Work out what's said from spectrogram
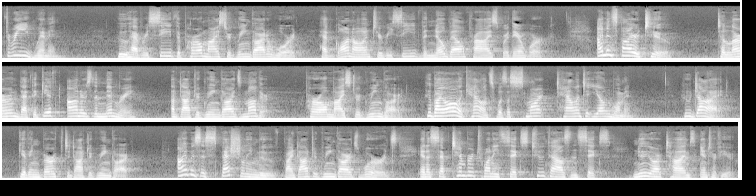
Three women who have received the Pearl Meister Greengard Award have gone on to receive the Nobel Prize for their work. I'm inspired, too, to learn that the gift honors the memory of Dr. Greengard's mother, Pearl Meister Greengard, who by all accounts was a smart, talented young woman who died giving birth to Dr. Greengard. I was especially moved by Dr. Greengard's words in a September 26, 2006 New York Times interview.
